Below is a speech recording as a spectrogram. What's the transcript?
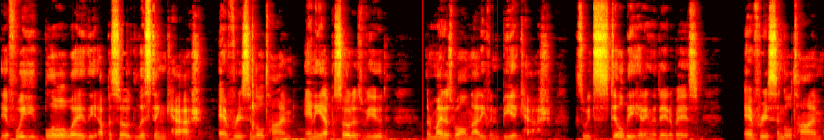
if we blow away the episode listing cache every single time any episode is viewed, there might as well not even be a cache. So we'd still be hitting the database every single time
